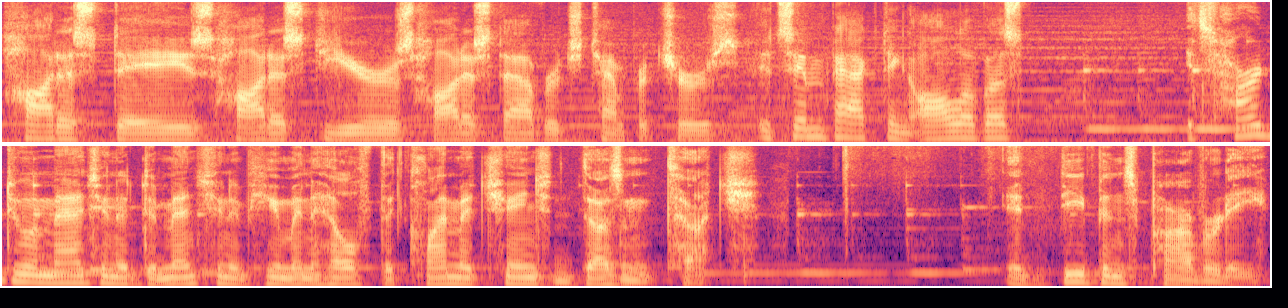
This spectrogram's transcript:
Hottest days, hottest years, hottest average temperatures. It's impacting all of us. It's hard to imagine a dimension of human health that climate change doesn't touch. It deepens poverty.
